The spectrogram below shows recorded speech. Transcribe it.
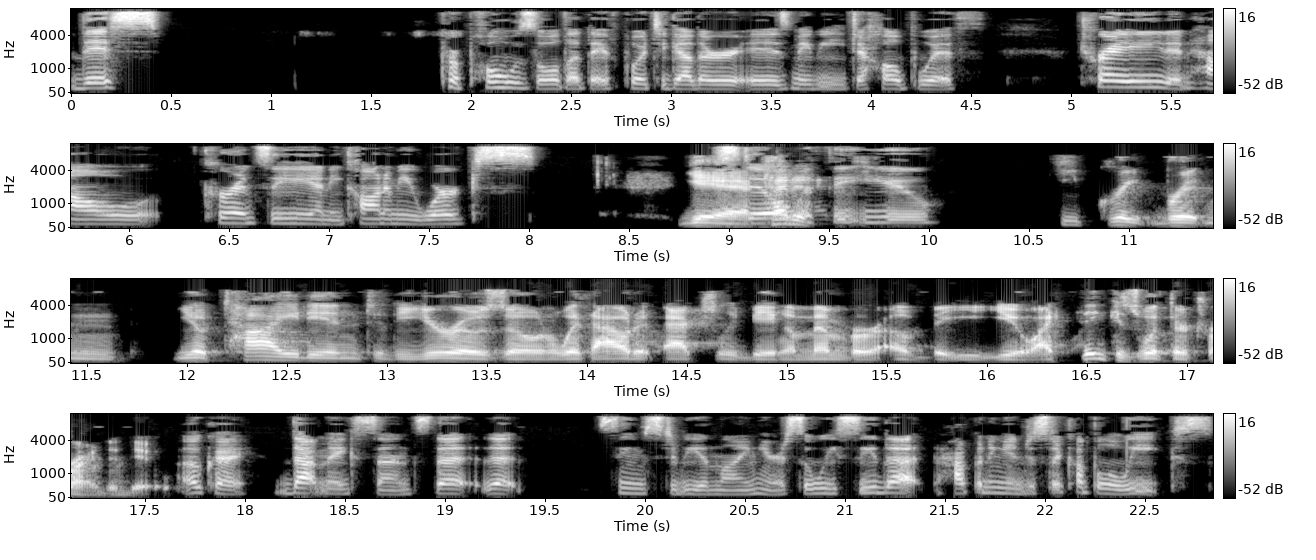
this proposal that they've put together is maybe to help with trade and how currency and economy works Yeah, still kind of with the EU. Keep Great Britain, you know, tied into the eurozone without it actually being a member of the EU. I think is what they're trying to do. Okay, that makes sense. That that seems to be in line here. So we see that happening in just a couple of weeks.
